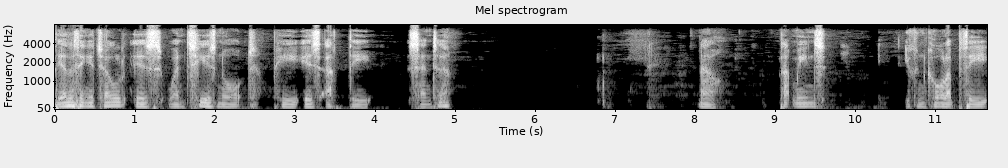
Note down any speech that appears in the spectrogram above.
The other thing you're told is when t is naught, p is at the center. Now, that means you can call up the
